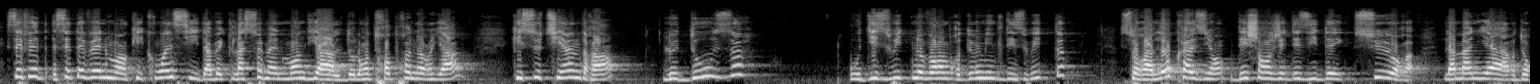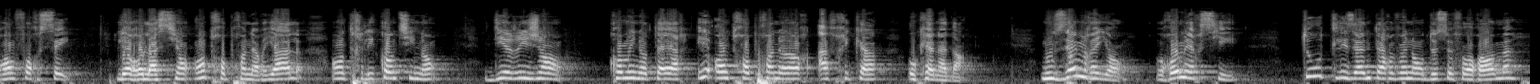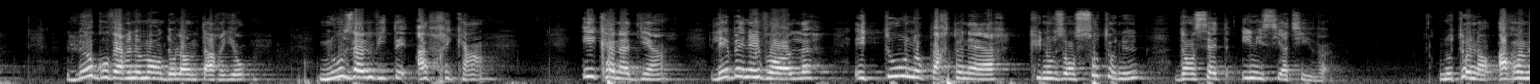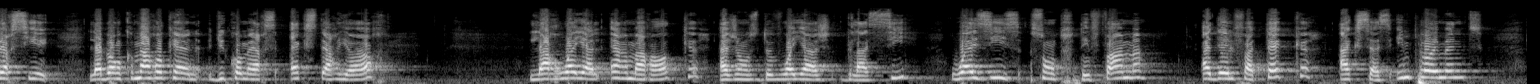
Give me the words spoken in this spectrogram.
Cet événement qui coïncide avec la Semaine mondiale de l'entrepreneuriat qui se tiendra le 12 au 18 novembre 2018 sera l'occasion d'échanger des idées sur la manière de renforcer les relations entrepreneuriales entre les continents dirigeants communautaires et entrepreneurs africains au Canada. Nous aimerions remercier toutes les intervenants de ce forum, le gouvernement de l'Ontario, nos invités africains et canadiens, les bénévoles et tous nos partenaires qui nous ont soutenus dans cette initiative. Nous tenons à remercier la Banque marocaine du commerce extérieur, la Royal Air Maroc, agence de voyage Glacis, Oasis Centre des femmes, Adelpha Tech, Access Employment,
